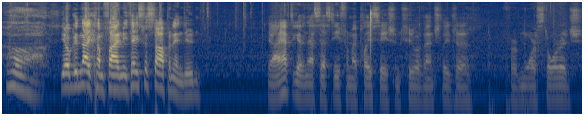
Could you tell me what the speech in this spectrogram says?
Oh. Yo, good night. Come find me. Thanks for stopping in, dude. Yeah, I have to get an SSD for my PlayStation 2 eventually to for more storage.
